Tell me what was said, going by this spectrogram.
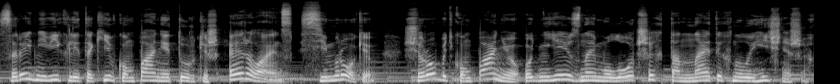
Середній вік літаків компанії Turkish Airlines 7 років, що робить компанію однією з наймолодших та найтехнологічніших.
